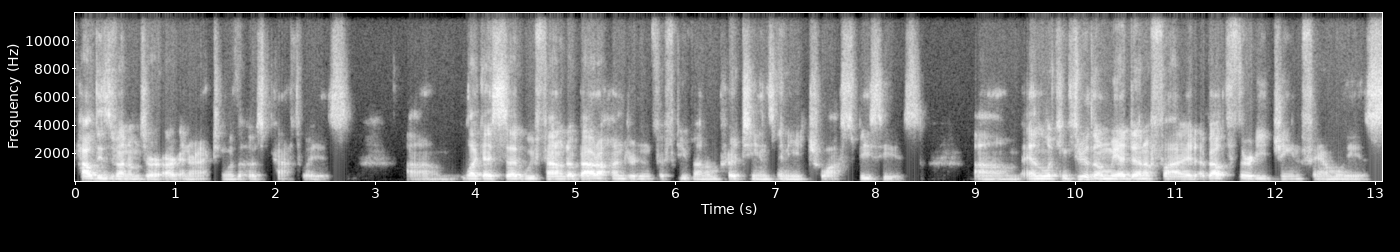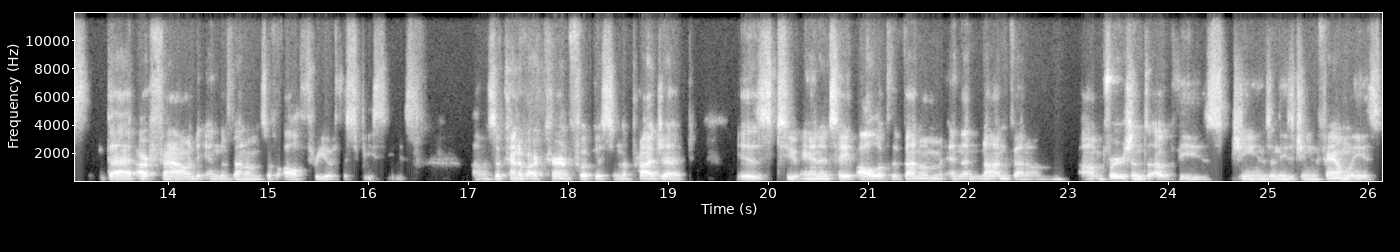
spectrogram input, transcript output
how these venoms are, are interacting with the host pathways. Um, like I said, we found about 150 venom proteins in each wasp species. Um, and looking through them, we identified about 30 gene families that are found in the venoms of all three of the species. Um, so kind of our current focus in the project is to annotate all of the venom and the non-venom um, versions of these genes and these gene families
